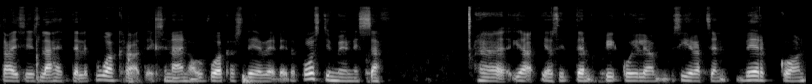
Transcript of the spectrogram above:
tai siis lähettelet vuokraat, eikö näin ollut vuokras DVDitä postimyynnissä, ja, ja sitten pikkuhiljaa siirrät sen verkkoon,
